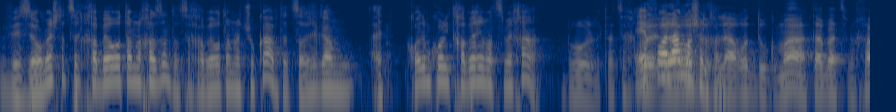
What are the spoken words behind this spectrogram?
וזה אומר שאתה צריך לחבר אותם לחזון, אתה צריך לחבר אותם לתשוקה, ואתה צריך גם, קודם כל להתחבר עם עצמך. בול, אתה צריך איפה הלמה שלך? להראות דוגמה, אתה בעצמך.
